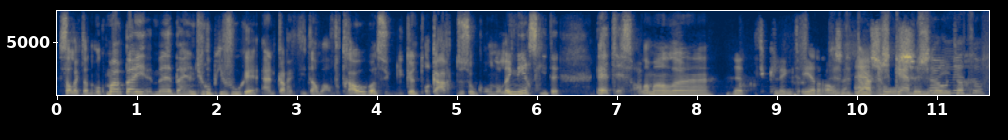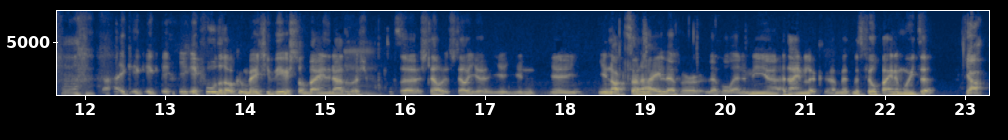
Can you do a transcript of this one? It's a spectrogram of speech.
zal ik dan ook maar bij, me- bij een groepje voegen? En kan ik die dan wel vertrouwen? Want je kunt elkaar dus ook onderling neerschieten. Het is allemaal... eh, Dit klinkt eerder als de, de een asshole Camp zo simulator. net? Of, eh? Ja, ik, ik, ik, ik, ik voel er ook een beetje weerstand bij inderdaad. Dat als je Mm. eh, stel, stel je, je, je, je, je nakt zo'n high level, level enemy eh, uiteindelijk. eh, met, met veel pijn en moeite. Ja,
